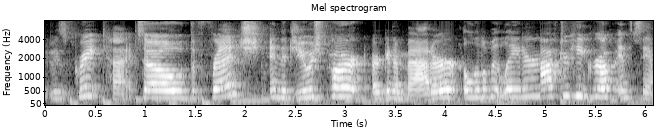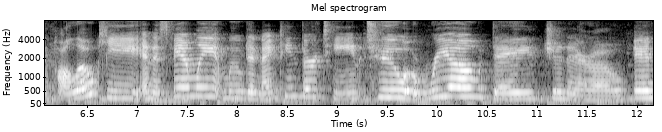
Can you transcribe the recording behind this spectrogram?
it was great time. So the French and the Jewish part are gonna matter a little bit later. After he grew up in Sao Paulo, he and his family moved in 1913 to Rio de Janeiro. In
